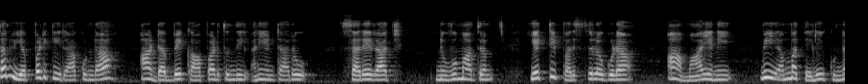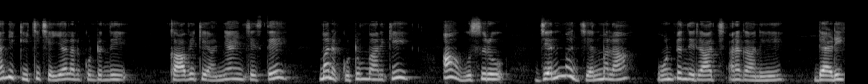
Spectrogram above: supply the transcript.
తను ఎప్పటికీ రాకుండా ఆ డబ్బే కాపాడుతుంది అని అంటారు. సరే రాజ్ నువ్వు మాత్రం ఎట్టి పరిస్థితిలో కూడా ఆ మాయని మీ అమ్మ తెలియకుండా నీకు ఇచ్చి చేయాలనుకుంటుంది. కావికి అన్యాయం చేస్తే మన కుటుంబానికి ఆ ఉసురు జన్మ జన్మలా ఉంటుంది రాజ్ అనగానే డాడీ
